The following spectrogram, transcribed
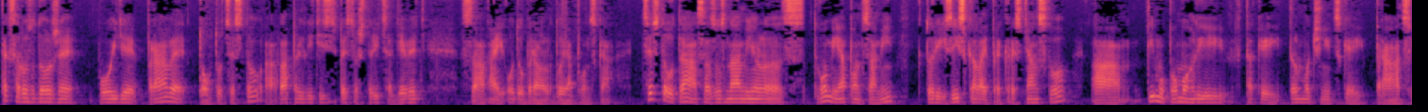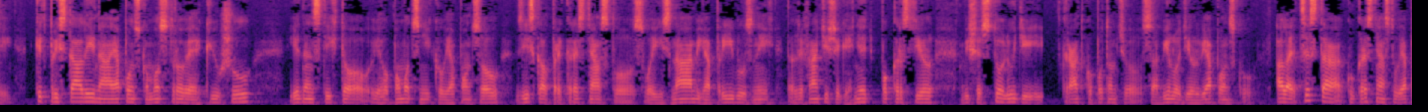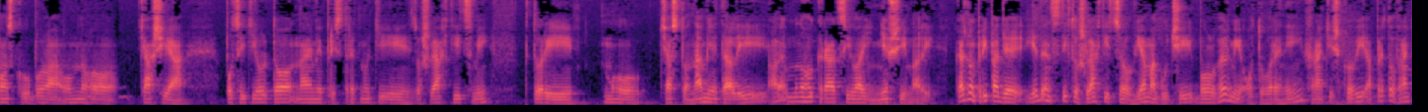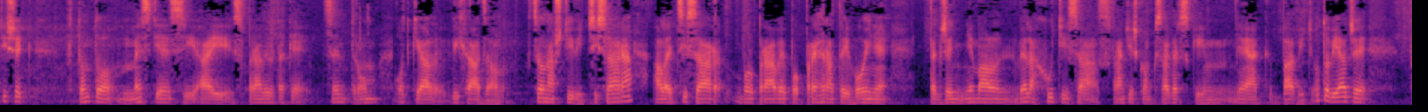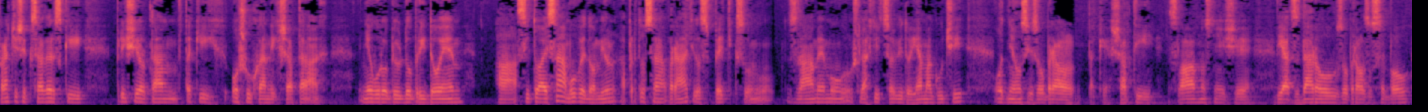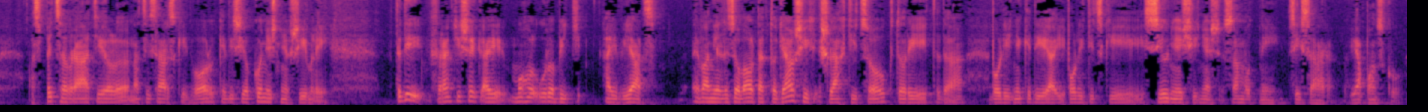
tak sa rozhodol, že pôjde práve touto cestou a v apríli 1549 sa aj odobral do Japonska. Cestou tá sa zoznámil s dvomi Japoncami, ktorých získal aj pre kresťanstvo a tí mu pomohli v takej tlmočníckej práci. Keď pristáli na japonskom ostrove Kyushu, jeden z týchto jeho pomocníkov Japoncov získal pre kresťanstvo svojich známych a príbuzných, takže František hneď pokrstil vyše 100 ľudí krátko po tom, čo sa vylodil v Japonsku. Ale cesta ku kresťanstvu v Japonsku bola o mnoho ťažšia. Pocítil to najmä pri stretnutí so šľachticmi, ktorí mu často namietali, ale mnohokrát si ho aj nevšímali. V každom prípade jeden z týchto šľachticov v Yamaguchi bol veľmi otvorený Františkovi a preto František v tomto meste si aj spravil také centrum, odkiaľ vychádzal Chcel navštíviť cisára, ale cisár bol práve po prehratej vojne, takže nemal veľa chuti sa s Františkom Ksaverským nejak baviť. O to viac, že František Ksaverský prišiel tam v takých ošúchaných šatách, neurobil dobrý dojem a si to aj sám uvedomil a preto sa vrátil späť k svojmu známemu šľachticovi do Yamaguchi. Od neho si zobral také šaty slávnostnejšie, viac darov zobral so sebou a späť sa vrátil na cisársky dvor, kedy si ho konečne všimli. Vtedy František aj mohol urobiť aj viac. Evangelizoval takto ďalších šľachticov, ktorí teda boli niekedy aj politicky silnejší než samotný cisár v Japonsku.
